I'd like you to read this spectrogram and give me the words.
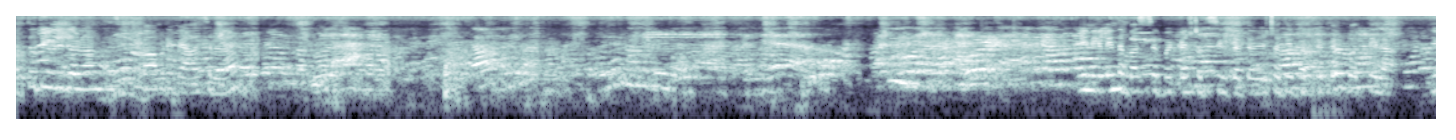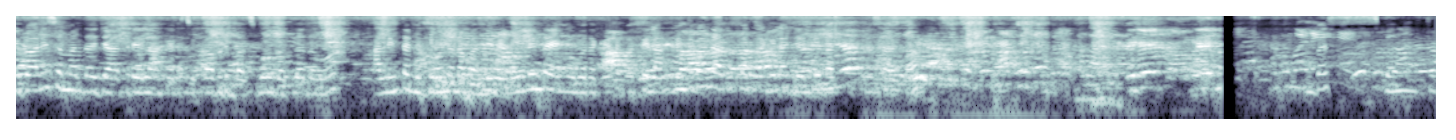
ಹತ್ಬೇಕು ಹತ್ತದ ಇಳಿದೊಳಗೆ ಸಿಕ್ಕಾಪಡಿ ಬ್ಯಾಸ್ರ. ಇನ್ನು ಇಲ್ಲಿಂದ ಬಸ್ ಸಿಗ್ಬೇಕು ಸಿಗ್ತೈತೆ, ಎಷ್ಟೊತ್ತಿಗೆ ಬರ್ತೈತೆ ಗೊತ್ತಿಲ್ಲ. ಯುಗಾದಿ ಸಂಬಂಧ ಜಾತ್ರೆ ಎಲ್ಲ ಕಡೆ ಸಿಕ್ಕಾಬಿಟ್ಟು ಬಸ್ಗಳು ಬದಲದವು. ಅಲ್ಲಿಂದ ನಿಂತ್ಕೊಂಡೆಲ್ಲ ಬಂದಿವೆ ಇಲ್ಲಿಂದ ಹೆಂಗೆ ಹೋಗೋದಕ್ಕೆ ಗೊತ್ತಿಲ್ಲ. ನಿಂತ್ಕೊಂಡು ಅದು ಪರವಾಗಿಲ್ಲ, ಜಲ್ದಿ ಬಸ್ ಹತ್ತಿರ ಸಾಕು. ಬಸ್ ಬಂತು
